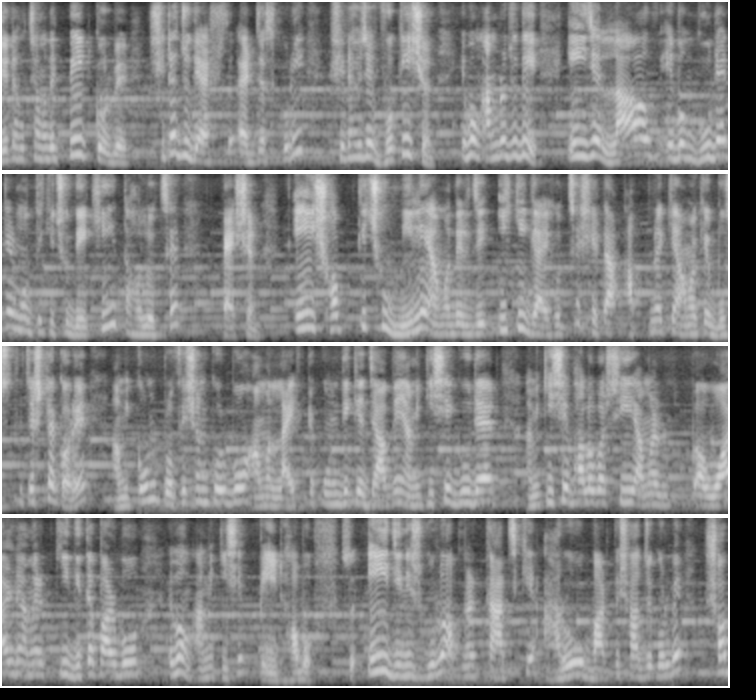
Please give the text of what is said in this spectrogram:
যেটা হচ্ছে আমাদের পেইড করবে, সেটা যদি অ্যাডজাস্ট করি, সেটা হয়ে যায় ভোকেশন এবং আমরা যদি এই যে লাভ এবং গুড অ্যাটের মধ্যে কিছু দেখি, তাহলে হচ্ছে প্যাশন এই সব কিছু মিলে আমাদের যে ইকি গায়ে হচ্ছে, সেটা আপনাকে আমাকে বুঝতে চেষ্টা করে, আমি কোন প্রফেশন করব, আমার লাইফটা কোন দিকে যাবে, আমি কিসে গুড অ্যাট আমি কিসে ভালোবাসি, আমার ওয়ার্ল্ডে আমার কি দিতে পারব, এবং আমি কিসে পেইড হব। সো এই জিনিসগুলো আপনার কাজকে আরও বাড়তে সাহায্য করবে। সব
